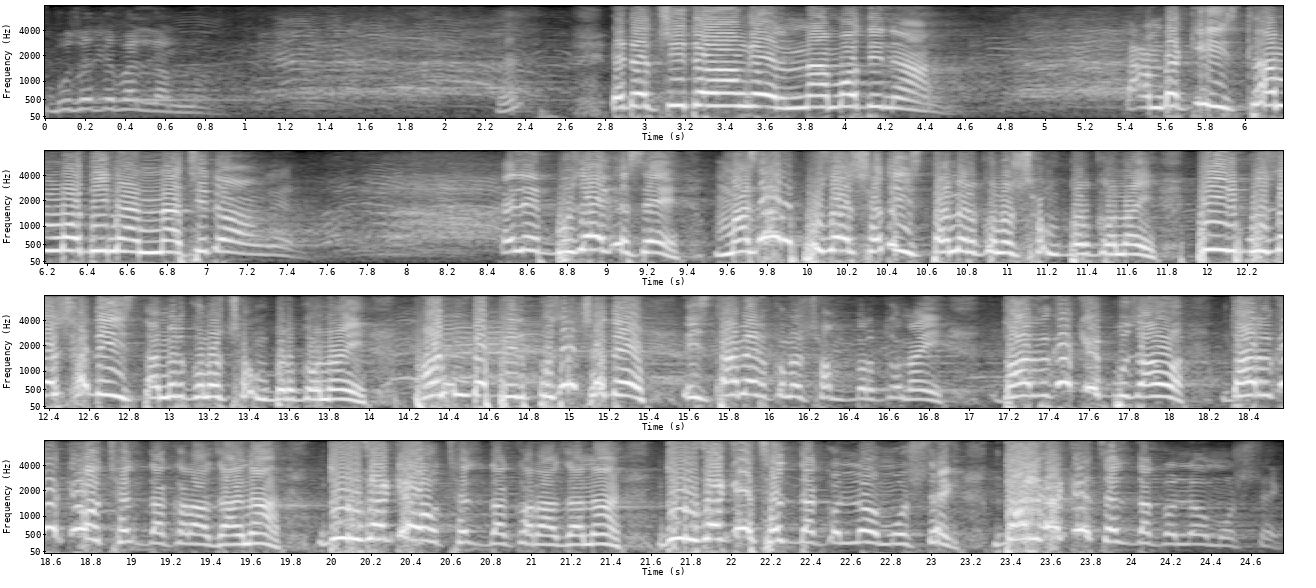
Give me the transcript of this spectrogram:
বুঝতে পারলাম না? এটা চিটঙ্গের না মদিনা? আমরা কি ইসলাম মদিনার না চিটঙ্গের? তাহলে বোঝা গেছে, মাজার পূজার সাথে ইসলামের কোনো সম্পর্ক নাই, পীর পূজার সাথে ইসলামের কোনো সম্পর্ক নাই, ভণ্ড পীর পূজার সাথে ইসলামের কোনো সম্পর্ক নাই। দরগাকে পূজাও, দরগাকেও ছেজদা করা যায় না, দুর্গাকেও ছেজদা করা যায় না, দুর্গাকে ছেজদা করলেও মোশেক দরগাকে ছেজদা করলেও মোশেক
